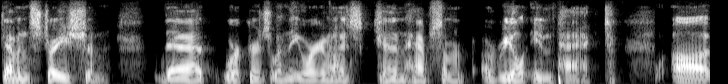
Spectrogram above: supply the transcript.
demonstration that workers, when they organize, can have some a real impact. Uh,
